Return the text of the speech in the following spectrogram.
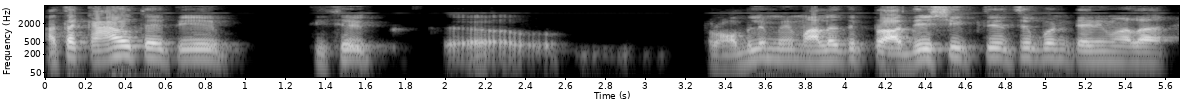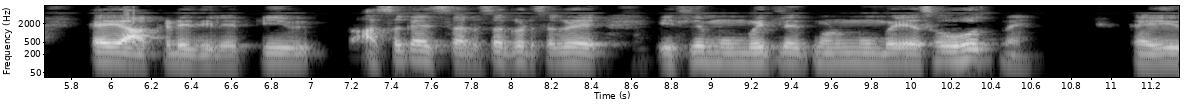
आता काय होतंय ते तिथे प्रॉब्लेम आहे. मला ते प्रादेशिकतेचे पण त्यांनी मला काही आकडे दिलेत की असं काय सरसकट सगळे इथले मुंबईतले आहेत म्हणून मुंबई असं होत नाही. काही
